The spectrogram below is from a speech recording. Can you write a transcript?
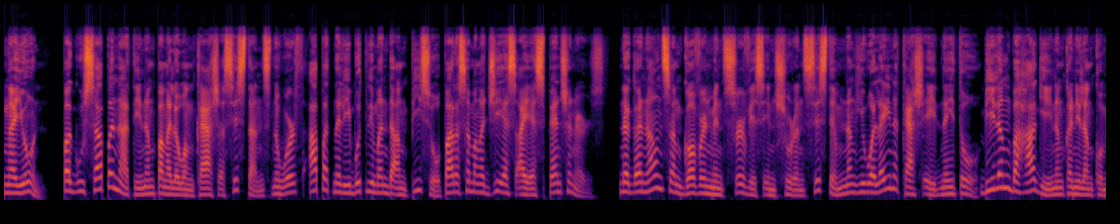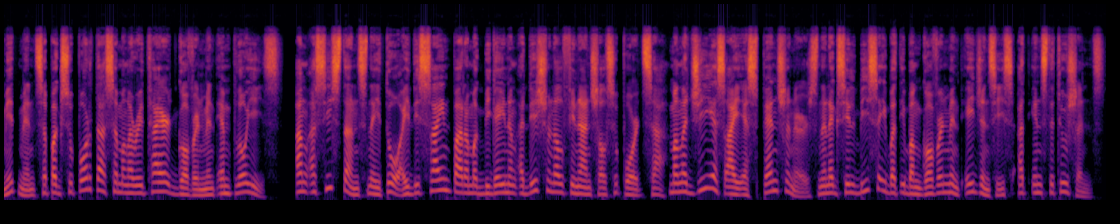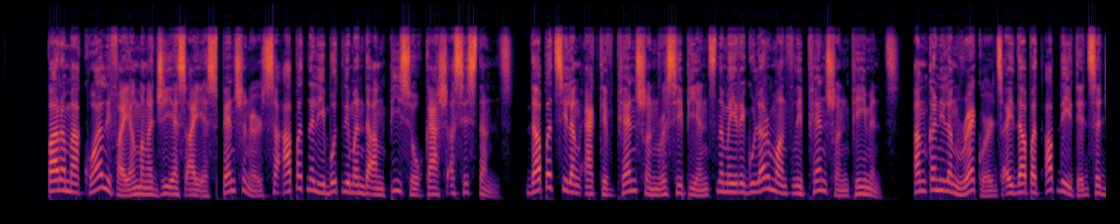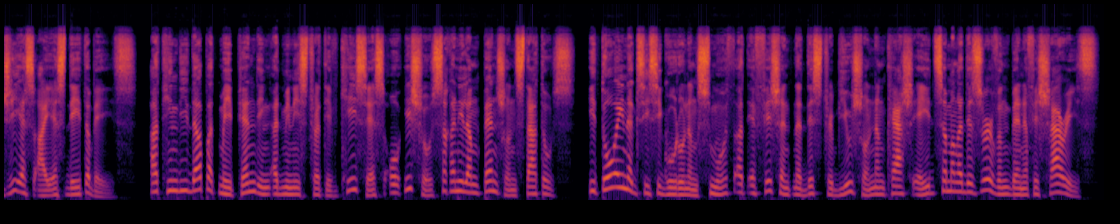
Ngayon, pag-usapan natin ang pangalawang cash assistance na worth 4,500 piso para sa mga GSIS pensioners. Nag-announce ang Government Service Insurance System ng hiwalay na cash aid na ito bilang bahagi ng kanilang commitment sa pagsuporta sa mga retired government employees. Ang assistance na ito ay designed para magbigay ng additional financial support sa mga GSIS pensioners na nagsilbi sa iba't ibang government agencies at institutions. Para ma-qualify ang mga GSIS pensioners sa 4,500 piso cash assistance, dapat silang active pension recipients na may regular monthly pension payments. Ang kanilang records ay dapat updated sa GSIS database at hindi dapat may pending administrative cases o issues sa kanilang pension status. Ito ay nagsisiguro ng smooth at efficient na distribution ng cash aid sa mga deserving beneficiaries.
